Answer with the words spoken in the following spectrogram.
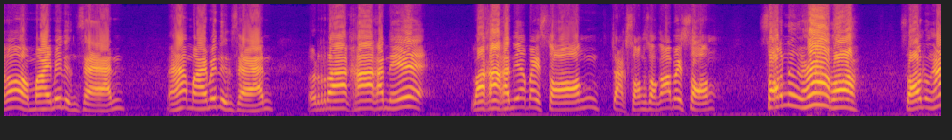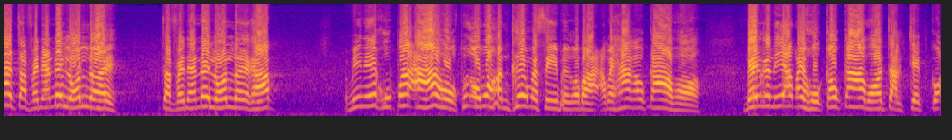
เขาบอกไม่ไม่ถึงแสนนะฮะไม่ไม่ถึงแสน ราคาคันนี้ ราคาคันนี้เอาไป 2 จาก2 2ก็เอาไป 2 2 1 5 พอ 2 1 5 จัดไฟแนนซ์ได้ล้นเลย จัดไฟแนนซ์ได้ล้นเลยครับมินิคูเปอร์ R6 เพิ่งเอาวอร์ฮันเครื่องมา4 0,000กว่าบาทเอาไป 599 พอเบนซ์คันนี้เอาไป 699 พอจาก7ก็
